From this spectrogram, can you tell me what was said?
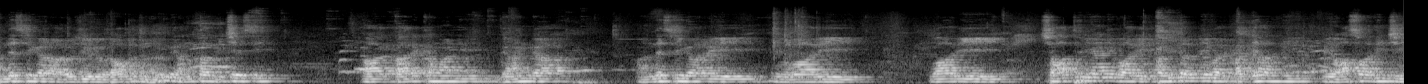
అందశ్రీ గారు ఆ రోజు రాబోతున్నారు. మీరంతా విచ్చేసి ఆ కార్యక్రమాన్ని ఘనంగా అందశ్రీ గారి వారి వారి చాతుర్యాన్ని వారి కవితల్ని వారి పద్యాలని మీరు ఆస్వాదించి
